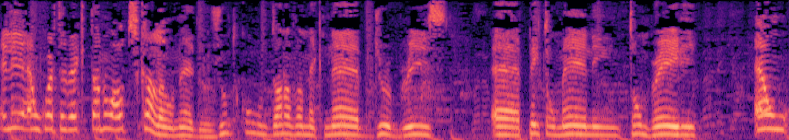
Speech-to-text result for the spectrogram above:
ele é um quarterback que está no alto escalão, né, Edu? Junto com Donovan McNabb, Drew Brees, é, Peyton Manning, Tom Brady. É um,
